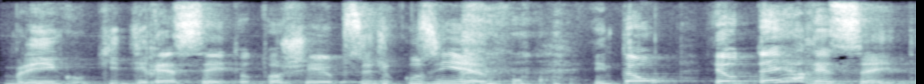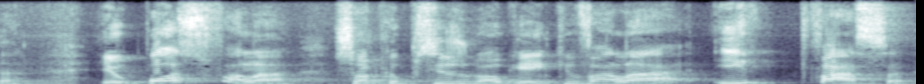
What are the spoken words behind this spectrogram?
brinco que de receita eu tô cheio, eu preciso de cozinheiro. Então, eu tenho a receita, eu posso falar, só que eu preciso de alguém que vá lá e faça.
